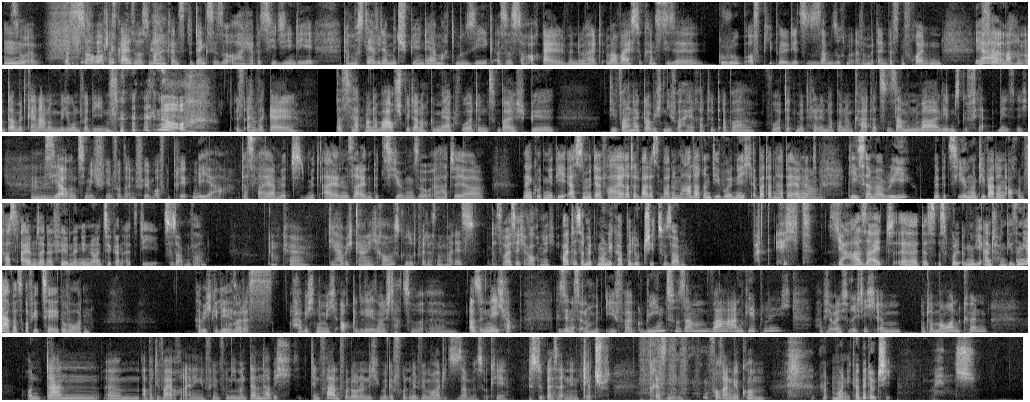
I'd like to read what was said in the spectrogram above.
Mhm. So, ähm, das ist doch aber auch das Geilste, was du machen kannst. Du denkst dir so, oh, ich habe jetzt hier die Idee, da muss der wieder mitspielen, der macht die Musik. Also ist doch auch geil, wenn du halt immer weißt, du kannst diese Group of People dir zusammensuchen und einfach mit deinen besten Freunden einen ja. Film machen und damit, keine Ahnung, Millionen verdienen. Genau. ist einfach geil. Das hat man aber auch später noch gemerkt, wo er dann zum Beispiel, die waren ja, glaube ich, nie verheiratet, aber wo er dann mit Helena Bonham Carter zusammen war, lebensgefährtenmäßig, mhm. ist sie ja auch in ziemlich vielen von seinen Filmen aufgetreten. Ja, das war ja mit, mit allen seinen Beziehungen so. Er hatte ja, nein gut, nee, die erste, mit der er verheiratet war, das war eine Malerin, die wohl nicht, aber dann hatte er ja. mit Lisa Marie eine Beziehung und die war dann auch in fast allem seiner Filme in den 90ern, als die zusammen waren. Okay. Die habe ich gar nicht rausgesucht, wer das nochmal ist. Das weiß ich auch nicht. Heute ist er mit Monica Bellucci zusammen. Was, echt? Ja, seit, äh, das ist wohl irgendwie Anfang diesen Jahres offiziell geworden. Habe ich gelesen. Guck mal, das habe ich nämlich auch gelesen und ich dachte so, ähm, also nee, ich habe gesehen, dass er noch mit Eva Green zusammen war, angeblich. Habe ich aber nicht so richtig ähm, untermauern können. Und dann, ähm, aber die war ja auch in einigen Filmen von ihm. Und dann habe ich den Faden verloren und nicht mehr gefunden, mit wem er heute zusammen ist. Okay, bist du besser in den Klatschpressen vorangekommen? Monika Bellucci. Mensch.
